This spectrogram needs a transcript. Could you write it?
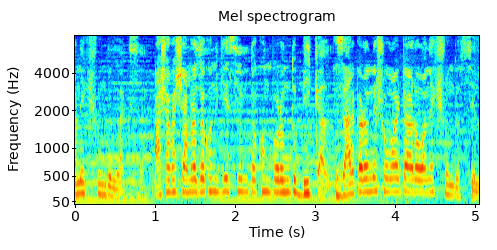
অনেক সুন্দর লাগছে। পাশাপাশি আমরা যখন গিয়েছিলাম, তখন পর্যন্ত বিকাল যার কারণে সময়টা আরও অনেক সুন্দর ছিল।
